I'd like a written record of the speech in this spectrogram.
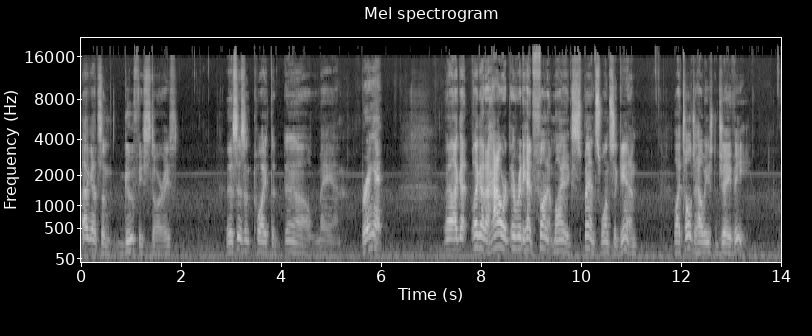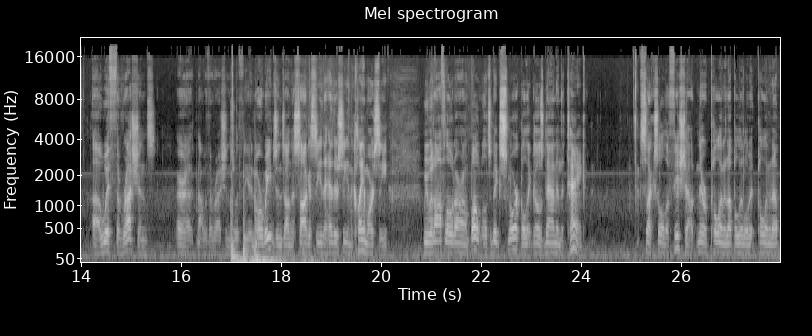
I got some goofy stories. This isn't quite the. Oh man. Bring it. Well, I got I got a Howard. Everybody had fun at my expense once again. Well, I told you how we used to JV uh, with the Russians, or uh, not with the Russians, with the Norwegians on the Saga Sea, the Heather Sea, and the Claymore Sea. We would offload our own boat. Well, it's a big snorkel that goes down in the tank. It sucks all the fish out, and they were pulling it up a little bit, pulling it up.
